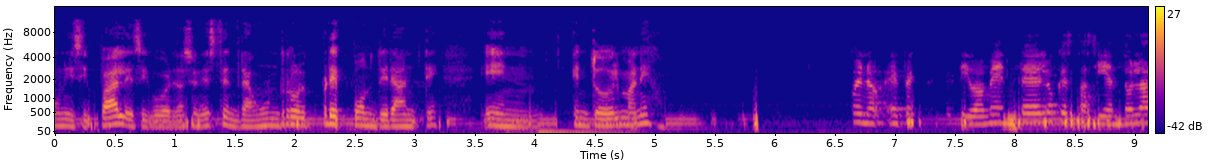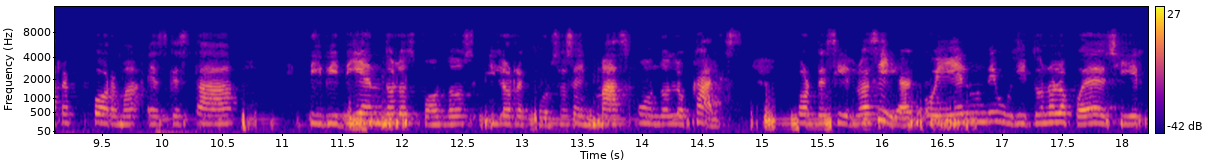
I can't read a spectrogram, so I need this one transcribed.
municipales y gobernaciones tendrán un rol preponderante en, en todo el manejo. Bueno, efectivamente lo que está haciendo la reforma es que está dividiendo los fondos y los recursos en más fondos locales, por decirlo así. Hoy en un dibujito uno lo puede decir,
